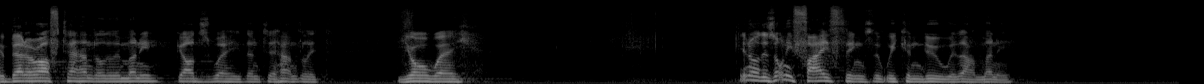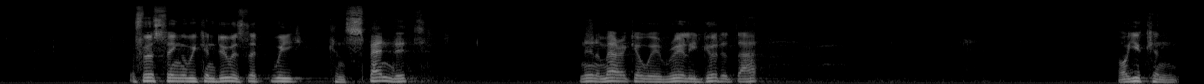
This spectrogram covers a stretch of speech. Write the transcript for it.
You're better off to handle the money God's way than to handle it your way. You know, there's only five things that we can do with our money. The first thing that we can do is that we can spend it. And in America, we're really good at that. Or you can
